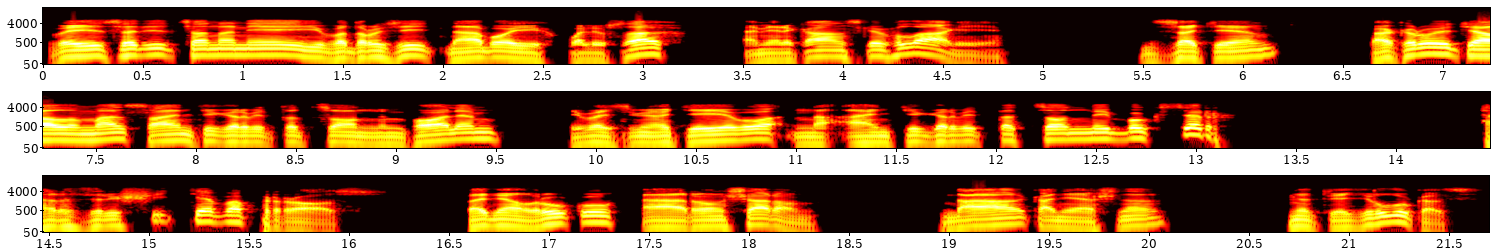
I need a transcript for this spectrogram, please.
высадиться на ней и водрузить на обоих полюсах американские флаги. Затем покроете алмаз антигравитационным полем и возьмете его на антигравитационный буксир. «Разрешите вопрос?» — поднял руку Аарон Шарон. «Да, конечно», — ответил Лукас.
